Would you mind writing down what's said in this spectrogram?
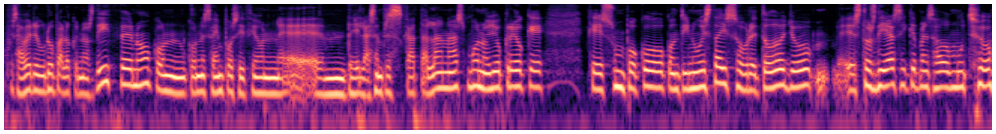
pues a ver Europa lo que nos dice, ¿no? con, esa imposición de las empresas catalanas. Bueno, yo creo que, que, es un poco continuista y sobre todo yo estos días sí que he pensado mucho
